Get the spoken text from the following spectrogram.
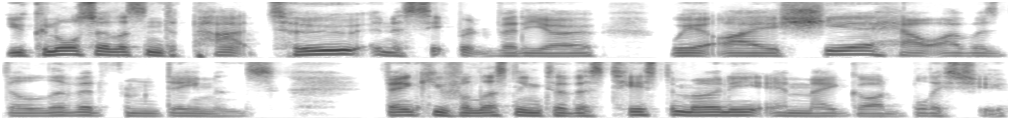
You can also listen to part two in a separate video where I share how I was delivered from demons. Thank you for listening to this testimony and may God bless you.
